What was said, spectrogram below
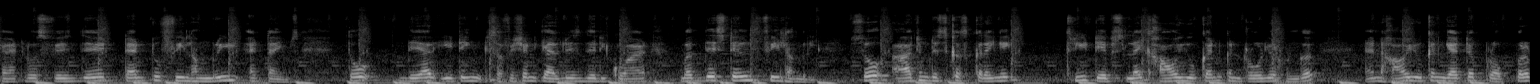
fat loss phase they tend to feel hungry at times तो they are eating sufficient calories they require but they still feel hungry so आज हम डिस्कस करेंगे three tips like how you can control your hunger and how you can get a proper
